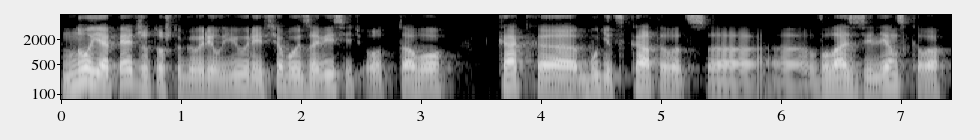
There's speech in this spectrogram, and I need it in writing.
Но и опять же, то, что говорил Юрий, все будет зависеть от того, как э, будет скатываться э, власть Зеленского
